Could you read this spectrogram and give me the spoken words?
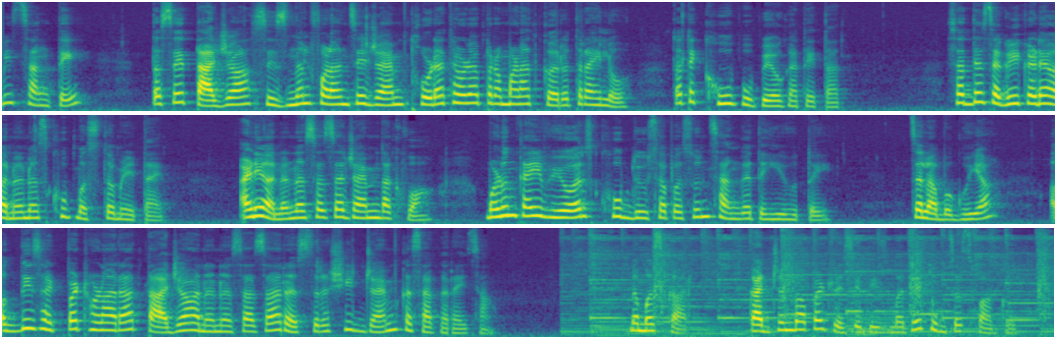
मीच सांगते तसे ताज्या सीझनल फळांचे जॅम थोड्या थोड्या प्रमाणात करत राहिलो तर ते खूप उपयोगात येतात. सध्या सगळीकडे अननस खूप मस्त मिळत आहेत आणि अननसाचा जॅम दाखवा म्हणून काही व्ह्युअर्स खूप दिवसापासून सांगतही होते. चला बघूया अगदी झटपट होणारा ताज्या अननसाचा रसरशीत जॅम कसा करायचा? नमस्कार कांचन बापट रेसिपीजमध्ये तुमचं स्वागत.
